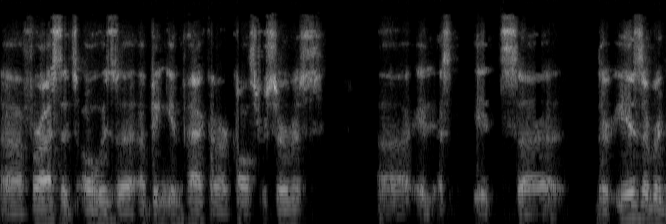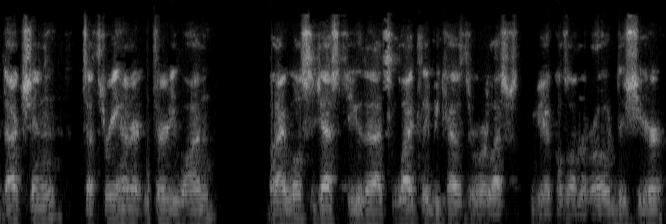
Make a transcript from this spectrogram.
Uh, for us, it's always a, a big impact on our calls for service. Uh, it, it's, uh, there is a reduction to three hundred and thirty-one, but I will suggest to you that that's likely because there were less vehicles on the road this year.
